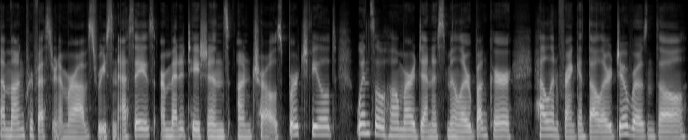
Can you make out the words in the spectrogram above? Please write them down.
Among Professor Nemerov's recent essays are meditations on Charles Burchfield, Winslow Homer, Dennis Miller Bunker, Helen Frankenthaler, Joe Rosenthal,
